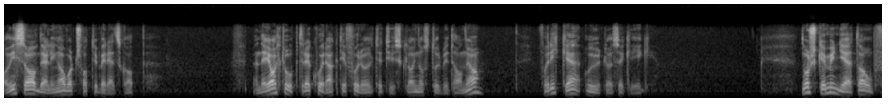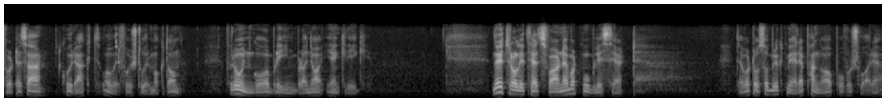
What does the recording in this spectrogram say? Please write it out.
og visse avdelinger ble satt i beredskap. Men det gjaldt å opptre korrekt i forhold til Tyskland og Storbritannia, for ikke å utløse krig. Norske myndigheter oppførte seg korrekt overfor stormaktene, for å unngå å bli innblanda i en krig. Nøytralitetsvernet ble mobilisert. Det ble også brukt mer penger på Forsvaret.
